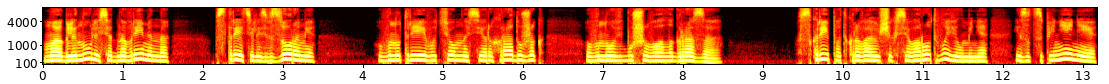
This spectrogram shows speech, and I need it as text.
Мы оглянулись одновременно, встретились взорами. Внутри его темно-серых радужек вновь бушевала гроза. Скрип открывающихся ворот вывел меня из оцепенения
